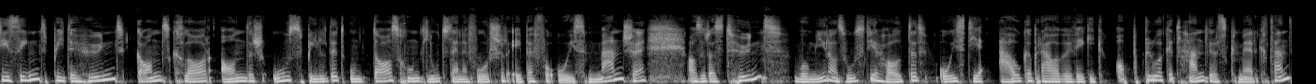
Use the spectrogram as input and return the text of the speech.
die sind bei den Hunden ganz klar anders ausgebildet und das kommt laut diesen Forscher eben von uns Menschen. Also, dass die Hunde, die wir als Haustier halten, uns die Augenbrauenbewegung abgeschaut haben, weil sie gemerkt haben,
